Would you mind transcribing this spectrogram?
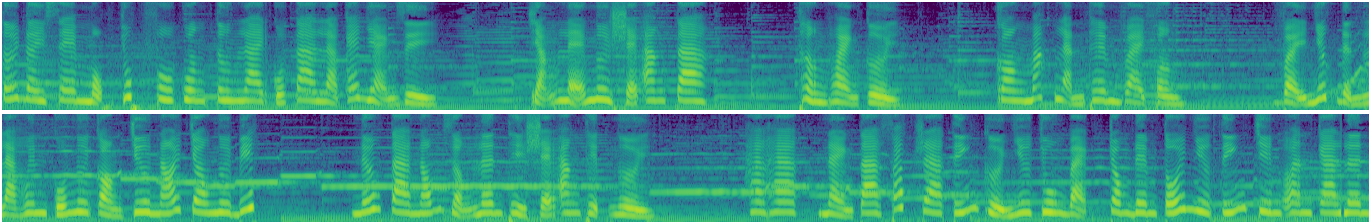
tới đây xem một chút phu quân tương lai của ta là cái dạng gì. Chẳng lẽ ngươi sẽ ăn ta? Thần hoàng cười. Con mắt lạnh thêm vài phần. Vậy nhất định là huynh của ngươi còn chưa nói cho ngươi biết. Nếu ta nóng giận lên thì sẽ ăn thịt người. Ha ha, nàng ta phát ra tiếng cười như chuông bạc Trong đêm tối như tiếng chim oanh ca lên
